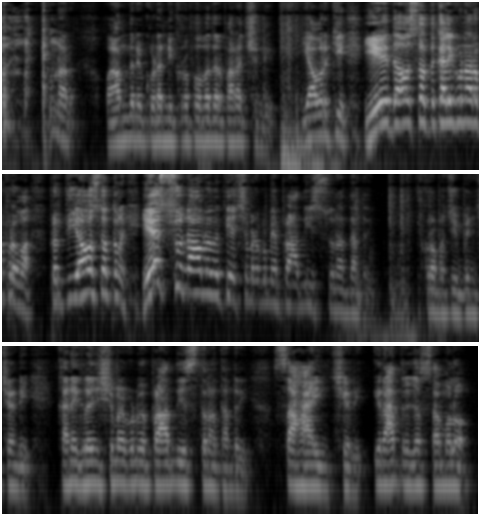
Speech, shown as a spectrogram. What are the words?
ఉన్నారు. వారందరినీ కూడా నీ కృప భద్రపరచండి. ఎవరికి ఏది అవస్థత కలిగి ఉన్నారో ప్రభా ప్రతి అవస్థతను ఏసు నామం తీర్చమని మేము ప్రార్థిస్తున్నాం తండ్రి. కృప చూపించండి. కనిగ్రహించమని కూడా మేము ప్రార్థిస్తున్నాం తండ్రి. సహాయించండి ఈ రాత్రి సమలో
